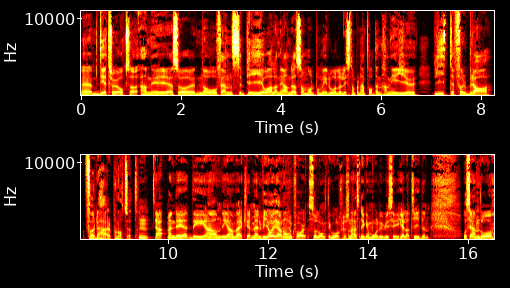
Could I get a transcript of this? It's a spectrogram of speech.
Eh, det tror jag också. Han är, alltså, no offense, Pi och alla ni andra som håller på Millwall och lyssnar på den här podden. Han är ju lite för bra för det här på något sätt. Mm, ja, men det, det är, han, är han verkligen. Men vi har ju honom kvar så långt det går, för sådana här snygga mål vill vi se hela tiden. Och sen då,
